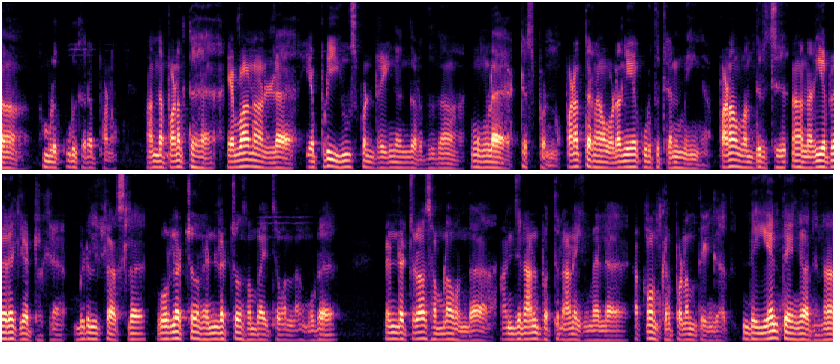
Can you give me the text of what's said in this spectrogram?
தான் நம்மளுக்கு கொடுக்குற பணம். அந்த பணத்தை எவ்வளோ நாளில் எப்படி யூஸ் பண்ணுறீங்கங்கிறது தான் உங்களை டெஸ்ட் பண்ணும். பணத்தை நான் உடனே கொடுத்துட்டேன்னு வைங்க. பணம் வந்துருச்சு. நான் நிறைய பேரை கேட்டிருக்கேன். மிடில் கிளாஸில் ஒரு லட்சம் ரெண்டு லட்சம் சம்பாதிச்சவன்லாம் கூட ரெண்டு லட்ச ரூபா சம்பளம் வந்தால் அஞ்சு நாள் பத்து நாளைக்கு மேலே அக்கௌண்ட்டில் பணம் தேங்காது. இந்த ஏன் தேங்காதுன்னா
